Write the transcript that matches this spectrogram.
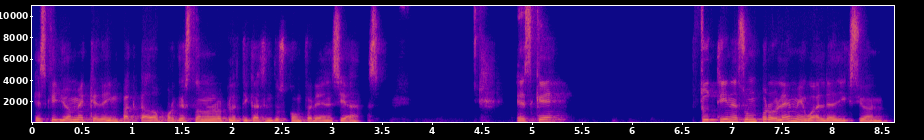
es que yo me quedé impactado porque esto no lo platicas en tus conferencias. Es que tú tienes un problema igual de adicción.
